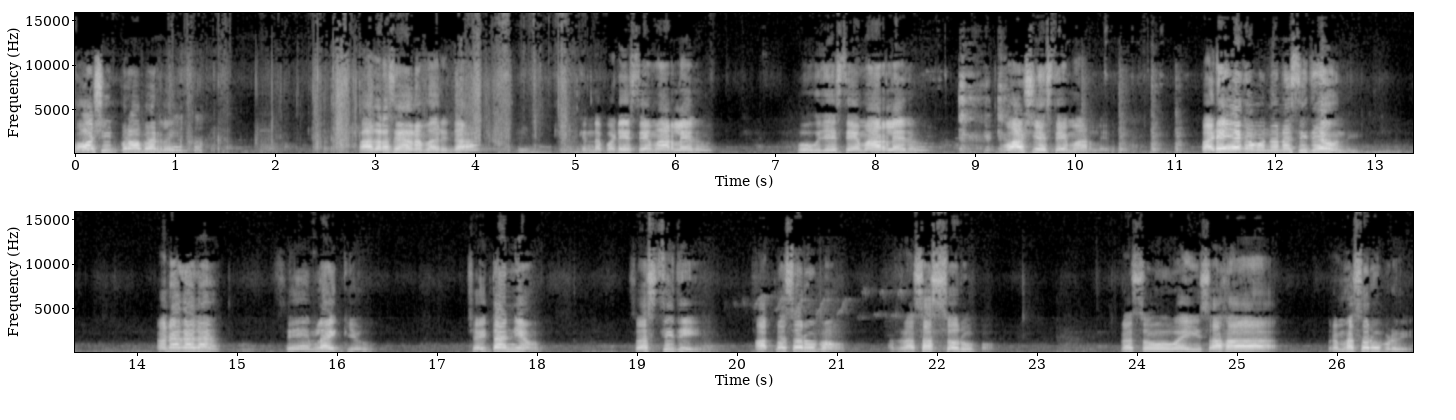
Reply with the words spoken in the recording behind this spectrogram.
వాష్ ఇట్ ప్రాపర్లీ పాదరసం ఏమైనా మారిందా? కింద పడేస్తే మారలేదు పోగు చేస్తే మారలేదు వాష్ చేస్తే మారలేదు. పడేయక ముందున్న స్థితే ఉంది. అవునా కదా? సేమ్ లైక్ యూ చైతన్యం. స్వస్థితి ఆత్మస్వరూపం రసస్వరూపం. రసో వై సహా బ్రహ్మస్వరూపుడివి.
